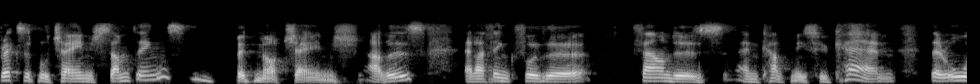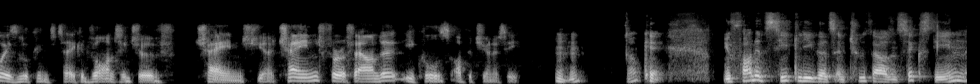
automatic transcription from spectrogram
brexit will change some things but not change others and i hmm. think for the founders and companies who can, they're always looking to take advantage of change. You know, change for a founder equals opportunity. Mm-hmm. Okay. You founded Seed Legals in 2016,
